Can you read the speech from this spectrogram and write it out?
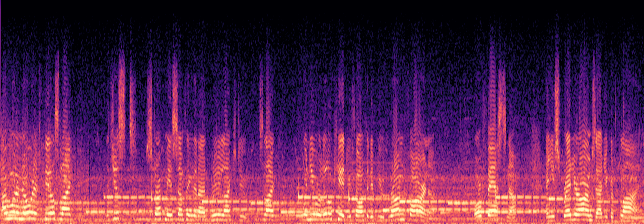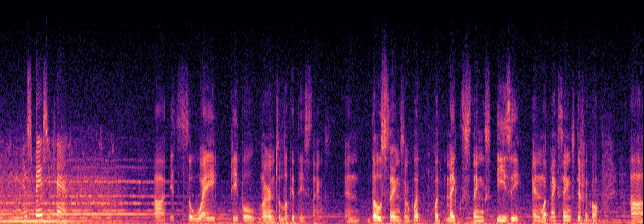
I want to know what it feels like. It just struck me as something that I'd really like to do. It's like when you were a little kid, you thought that if you'd run far enough, or fast enough, and you spread your arms out, you could fly. In space, you can't. Uh, it's the way people learn to look at these things. And those things are what, what makes things easy and what makes things difficult. Uh,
